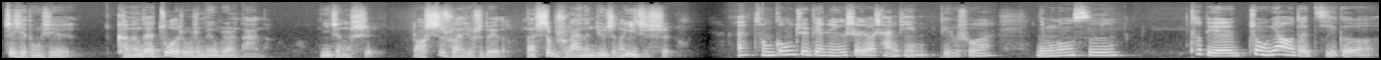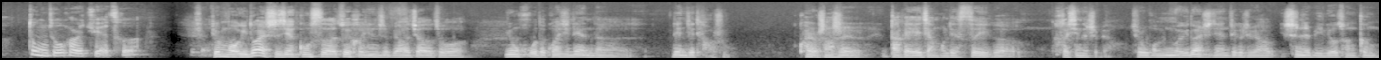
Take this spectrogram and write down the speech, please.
这些东西可能在做的时候是没有标准答案的，你只能试，然后试出来就是对的，但试不出来呢，你就只能一直试。哎，从工具变成一个社交产品，比如说你们公司。特别重要的几个动作或者决策，就某一段时间公司的最核心指标叫做用户的关系链的链接条数。快手上市大概也讲过类似一个核心的指标，就是我们某一段时间这个指标甚至比留存更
